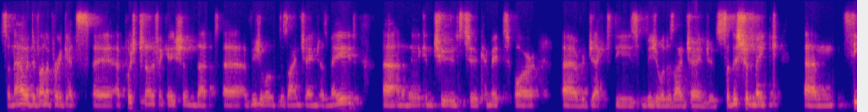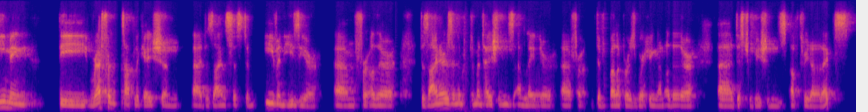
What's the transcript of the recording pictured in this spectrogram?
So now a developer gets a, a push notification that uh, a visual design change has made, uh, and then they can choose to commit or uh, reject these visual design changes. So this should make um, theming the reference application uh, design system even easier um, for other designers and implementations and later uh, for developers working on other uh, distributions of 3.x.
